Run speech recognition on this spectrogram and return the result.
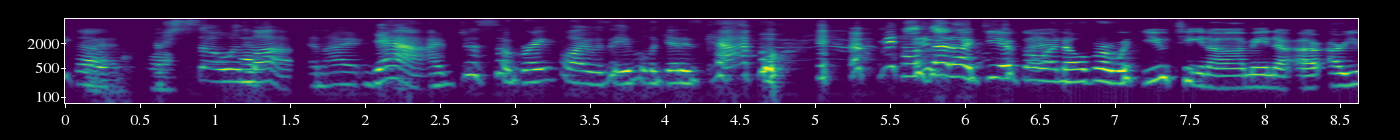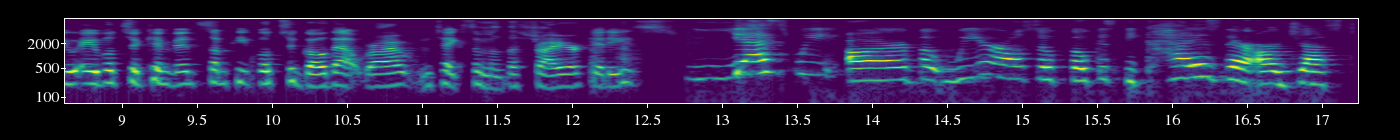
newlyweds. so cool. They're so in That's- love. And I, yeah, I'm just so grateful I was able to get his cat for him. How's that idea going over with you, Tina? I mean, are, are you able to convince some people to go that route and take some of the Shire kitties? Yes, we are, but we are also focused because there are just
